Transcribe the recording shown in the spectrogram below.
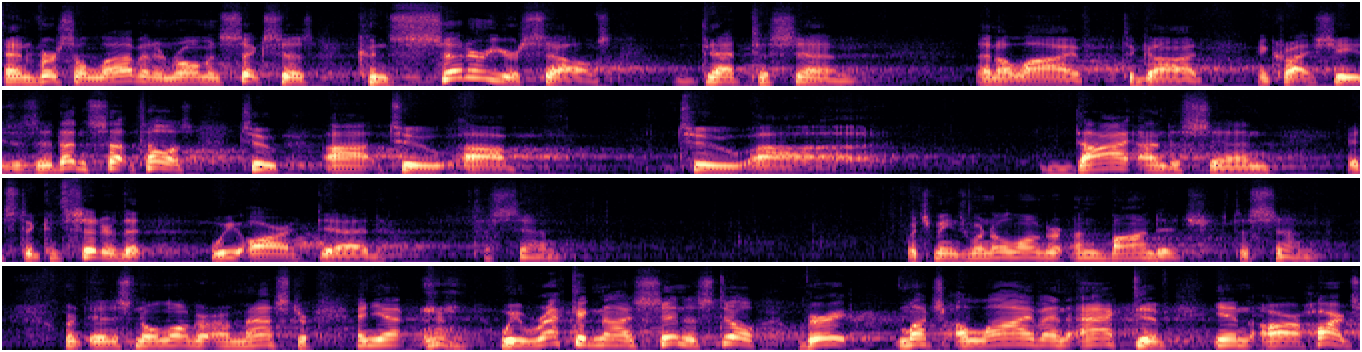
And verse 11 in Romans 6 says, Consider yourselves dead to sin and alive to God in Christ Jesus. It doesn't tell us to, uh, to, uh, to uh, die unto sin, it's to consider that we are dead to sin, which means we're no longer in bondage to sin. It's no longer our master. And yet, we recognize sin is still very much alive and active in our hearts.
